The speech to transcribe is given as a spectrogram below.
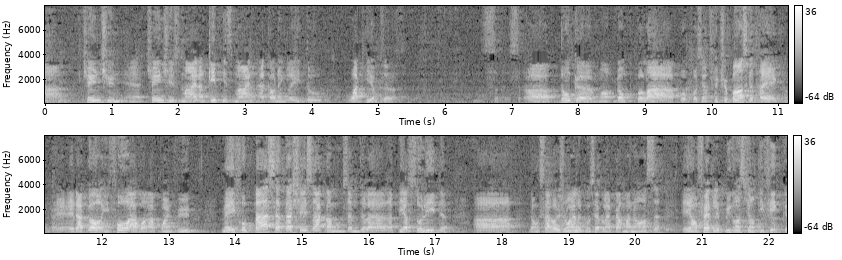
um, change, uh, change his mind and keep his mind accordingly to what he observes. Euh, donc, euh, donc pour la pour, scientifique, je pense que Trey est, d'accord, il faut avoir un point de vue, mais il ne faut pas s'attacher ça comme de la, pierre solide. Euh, donc ça rejoint le concept de l'impermanence. Et en fait, les plus grands scientifiques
